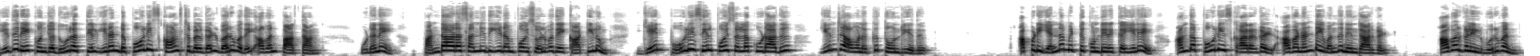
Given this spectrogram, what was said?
எதிரே கொஞ்ச தூரத்தில் இரண்டு போலீஸ் கான்ஸ்டபிள்கள் வருவதை அவன் பார்த்தான். உடனே பண்டார சந்நிதியிடம் போய் சொல்வதைக் காட்டிலும் ஏன் போலீஸில் போய் சொல்லக்கூடாது? என்று அவனுக்கு தோன்றியது. அப்படி எண்ணமிட்டுக் கொண்டிருக்கையிலே அந்த போலீஸ்காரர்கள் அவனண்டை வந்து நின்றார்கள். அவர்களில் ஒருவன்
